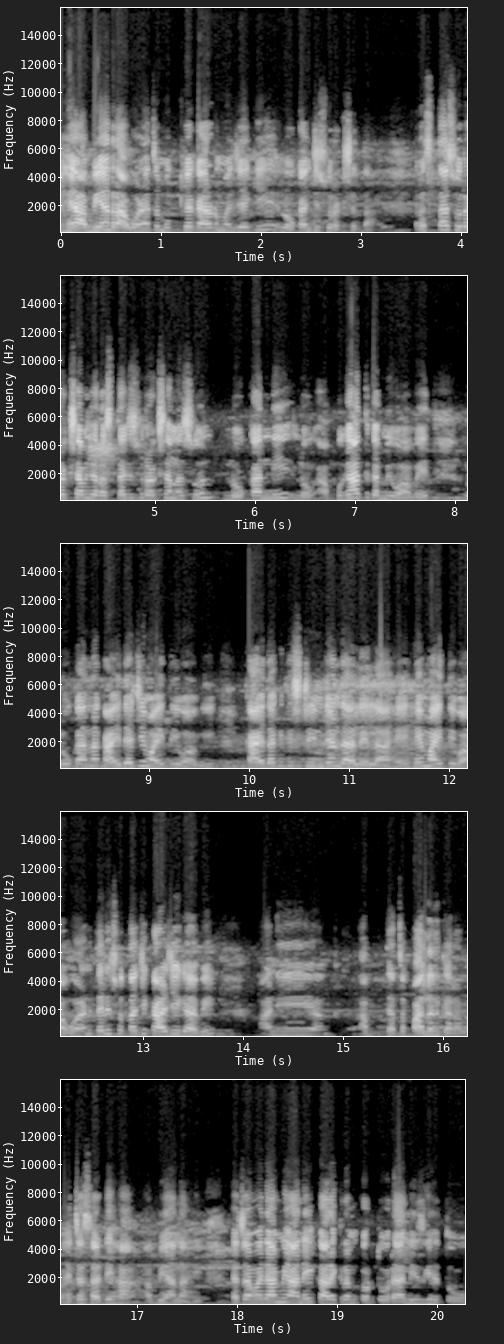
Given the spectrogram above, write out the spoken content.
हे अभियान राबवण्याचं मुख्य कारण म्हणजे की लोकांची सुरक्षता. रस्ता सुरक्षा म्हणजे रस्त्याची सुरक्षा नसून लोकांनी लो अपघात कमी व्हावेत लोकांना कायद्याची माहिती व्हावी कायदा किती स्ट्रिंजंट झालेला आहे हे माहिती व्हावं आणि त्यांनी स्वतःची काळजी घ्यावी आणि आप त्याचं पालन करावं. ह्याच्यासाठी हा अभियान आहे. ह्याच्यामध्ये आम्ही अनेक कार्यक्रम करतो रॅलीज घेतो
